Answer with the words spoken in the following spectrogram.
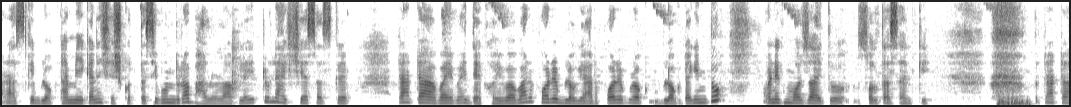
আর আজকে ব্লগটা আমি এখানে শেষ করতেছি বন্ধুরা। ভালো লাগলে একটু like share subscribe tata bye bye দেখা হইব আবার পরের ব্লগে আর পরের ব্লগ ব্লগটা কিন্তু অনেক মজা হয়তো চলতেছে আর কি। তো টাটা।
